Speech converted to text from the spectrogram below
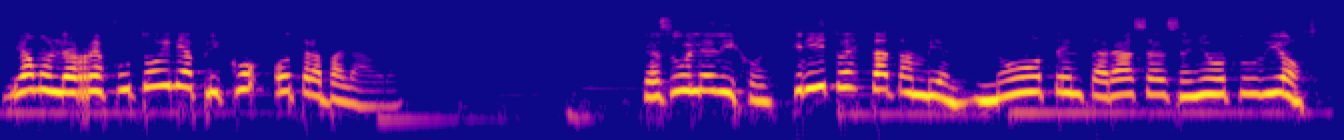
digamos, le refutó y le aplicó otra palabra. Jesús le dijo, escrito está también, no tentarás al Señor tu Dios.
